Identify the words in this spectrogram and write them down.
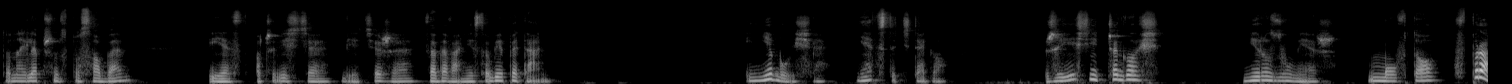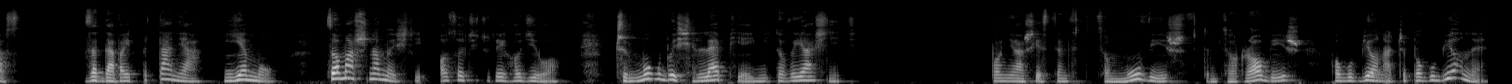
to najlepszym sposobem jest oczywiście, wiecie, że zadawanie sobie pytań. I nie bój się, Nie wstydź tego, że jeśli czegoś nie rozumiesz, mów to wprost. Zadawaj pytania jemu. Co masz na myśli? O co ci tutaj chodziło? Czy mógłbyś lepiej mi to wyjaśnić? Ponieważ jestem w tym, co mówisz, w tym, co robisz, pogubiona czy pogubiony.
